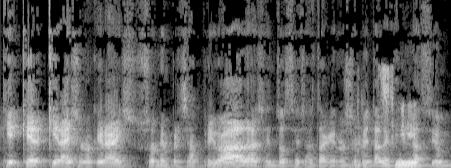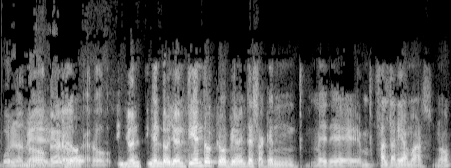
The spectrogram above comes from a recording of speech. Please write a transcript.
que- que- queráis o no queráis, son empresas privadas, entonces hasta que no se meta Sí. legislación por el no, medio... claro, claro. Y yo entiendo, yo entiendo que obviamente saquen, me de- faltaría más, ¿no?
